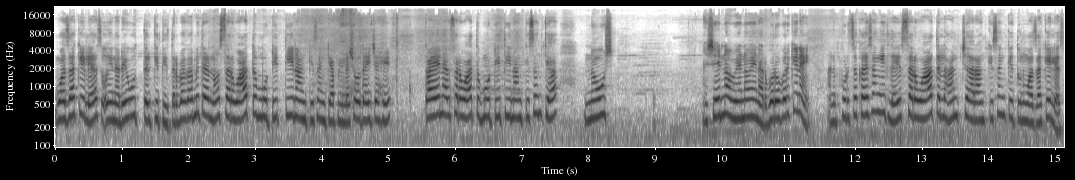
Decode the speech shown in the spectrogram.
वजा केल्यास येणारे उत्तर किती? तर बघा मित्रांनो सर्वात मोठी तीन अंकी संख्या आपल्याला शोधायची आहे. काय येणार? सर्वात मोठी तीन अंकी संख्या नऊ शे नव्याण्णव येणार बरोबर की नाही? आणि पुढचं काय सांगितलं आहे सर्वात लहान चार अंकी संख्येतून वजा केल्यास.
